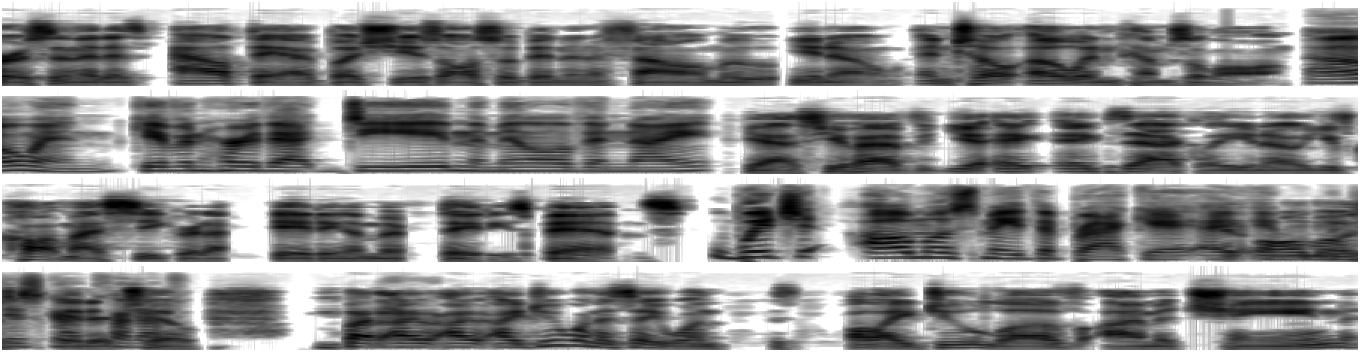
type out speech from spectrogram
person that is out there, but she has also been in a foul mood, you know, until Owen comes along. Owen, giving her that D in the middle of the night, Yes, you have, yeah, exactly. You know, you've caught my secret. I'm dating a Mercedes Benz. which almost made the bracket. It it almost did it too. off. But I, I, I do want to say one thing. While I do love "I'm a Chain,"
